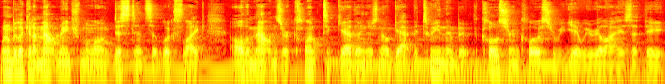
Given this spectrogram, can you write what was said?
When we look at a mountain range from a long distance, it looks like all the mountains are clumped together and there's no gap between them. But the closer and closer we get, we realize that they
